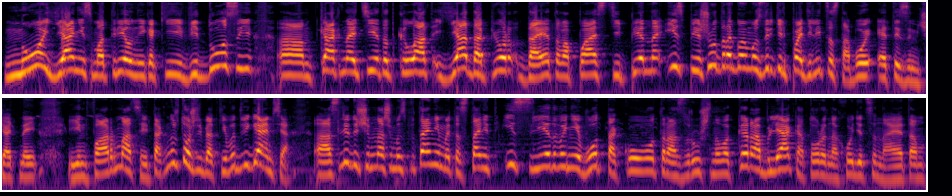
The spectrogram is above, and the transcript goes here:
но я не смотрел никакие видосы, э, как найти этот клад. Я допер до этого постепенно и спешу, дорогой мой зритель, поделиться с тобой этой замечательной информацией. Так, ну что ж, ребятки, выдвигаемся. А, следующим нашим испытанием это станет исследование вот такого вот разрушенного корабля, который находится на этом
